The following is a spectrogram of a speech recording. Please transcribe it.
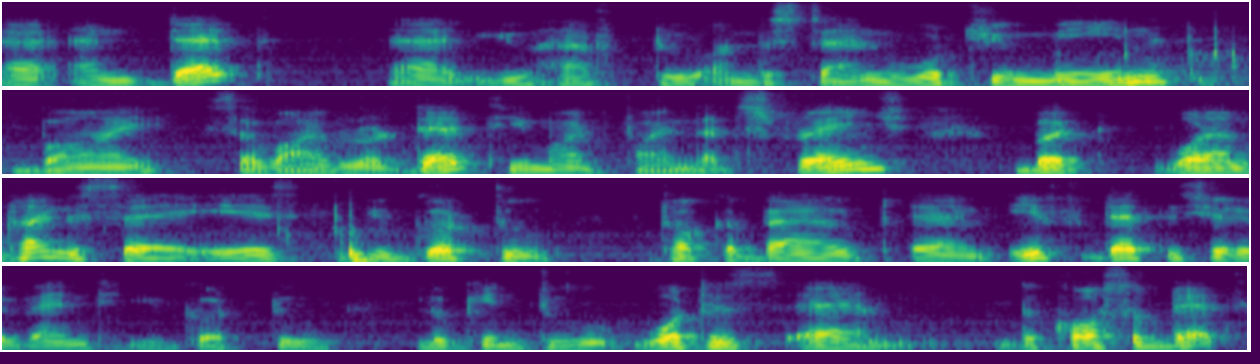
uh, and death, uh, you have to understand what you mean by survival or death. You might find that strange, but what I'm trying to say is you've got to talk about um, if death is your event, you've got to look into what is um, the cause of death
